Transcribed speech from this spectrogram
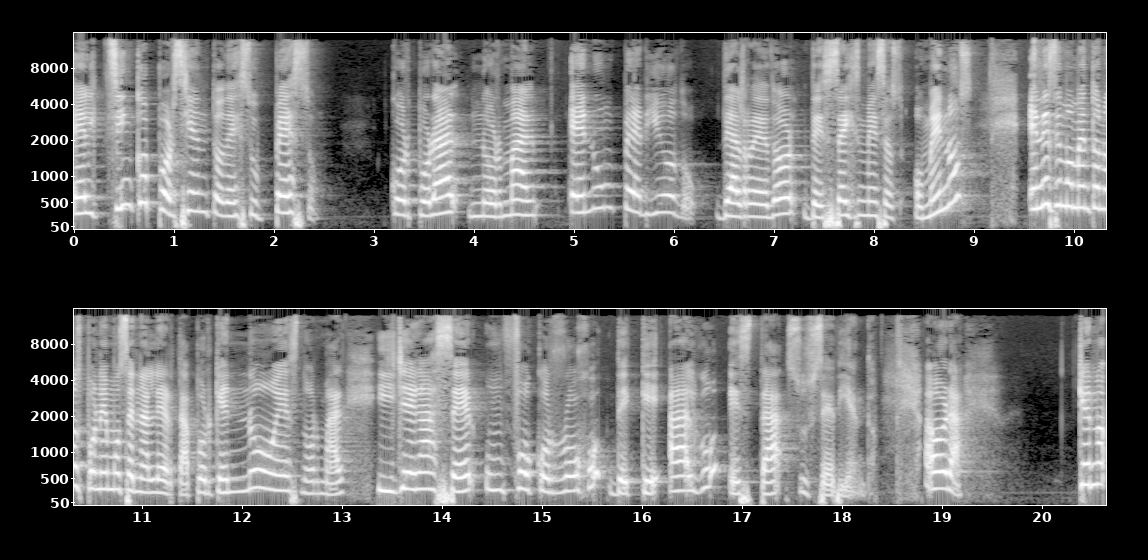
el 5% de su peso corporal normal en un periodo de alrededor de seis meses o menos, en ese momento nos ponemos en alerta porque no es normal y llega a ser un foco rojo de que algo está sucediendo. Ahora, que no,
